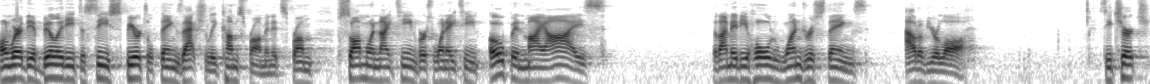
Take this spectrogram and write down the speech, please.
on where the ability to see spiritual things actually comes from. And it's from Psalm 119, verse 118 Open my eyes that I may behold wondrous things out of your law. See, church,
